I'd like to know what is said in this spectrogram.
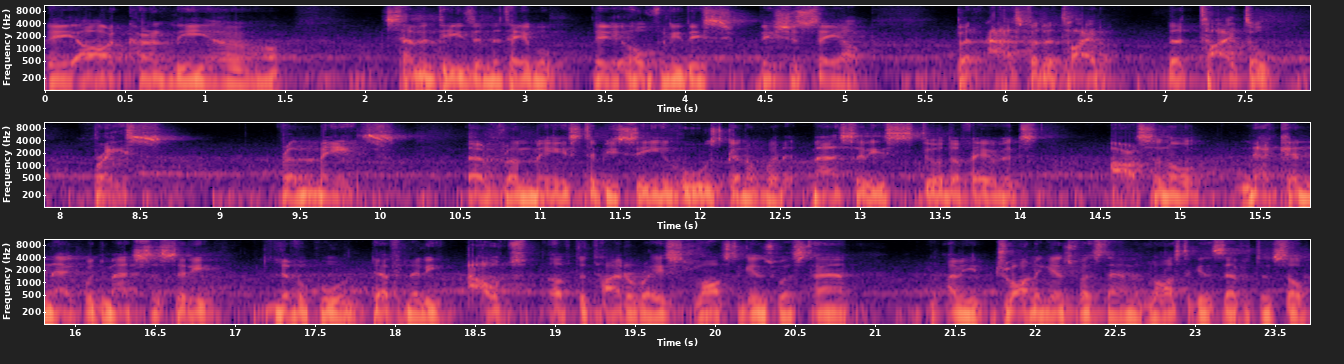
They are currently. Uh, 17s in the table. They hopefully they they should stay up. But as for the title, the title race remains. It remains to be seen who's gonna win it. Man City is still the favorites. Arsenal neck and neck with Manchester City. Liverpool definitely out of the title race. Lost against West Ham. I mean, drawn against West Ham and lost against Everton. So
